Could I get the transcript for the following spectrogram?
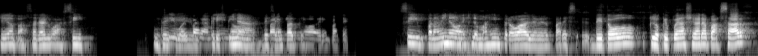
llega a pasar algo así, de Sí, que Cristina no, desempate. no va a haber empate. Sí, para mí no es lo más improbable, me parece. De todo lo que pueda llegar a pasar,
